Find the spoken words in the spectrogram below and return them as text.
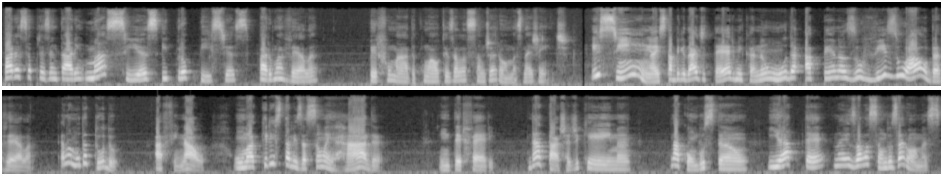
para se apresentarem macias e propícias para uma vela perfumada com alta exalação de aromas, né, gente? E sim, a estabilidade térmica não muda apenas o visual da vela ela muda tudo. Afinal, uma cristalização errada interfere na taxa de queima, na combustão e até na exalação dos aromas.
